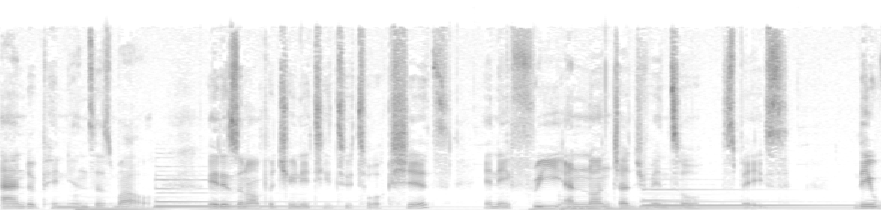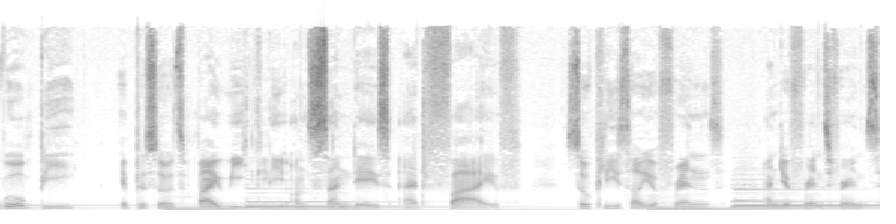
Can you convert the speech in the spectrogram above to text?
and opinions as well. It is an opportunity to talk shit in a free and non judgmental space. There will be episodes bi weekly on Sundays at 5. So please tell your friends and your friends' friends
